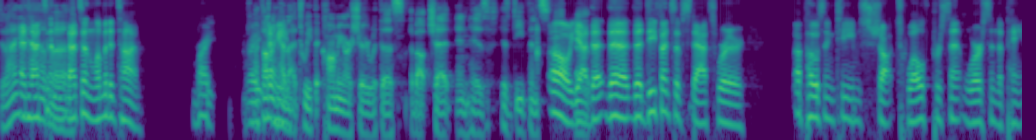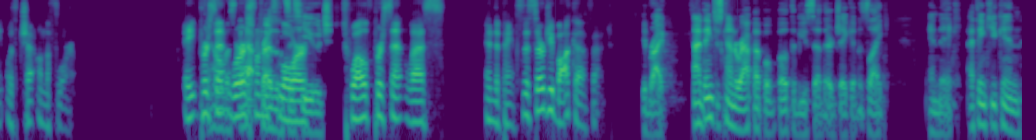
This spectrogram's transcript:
Did I And have? that's in uh, that's in limited time. Right. Right. I thought I, I had that tweet that Kamiar shared with us about Chet and his his defense. Oh yeah, Uh, the the the defensive stats were opposing teams shot 12% worse in the paint with Chet on the floor. 8% hell worse from the floor, huge. 12% less in the paint. It's the Serge Ibaka effect. You're right. I think just kind of wrap up what both of you said there, Jacob, is like, and Nick. I think you can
